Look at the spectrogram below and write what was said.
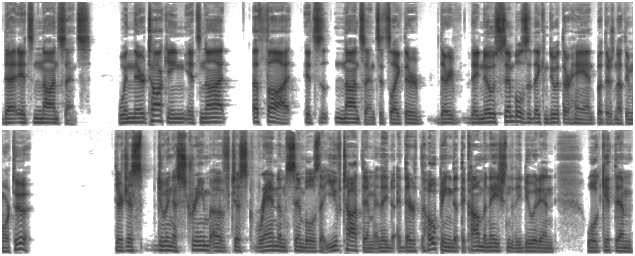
that it's nonsense. When they're talking, it's not a thought; it's nonsense. It's like they're they they know symbols that they can do with their hand, but there's nothing more to it. They're just doing a stream of just random symbols that you've taught them, and they they're hoping that the combination that they do it in will get them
